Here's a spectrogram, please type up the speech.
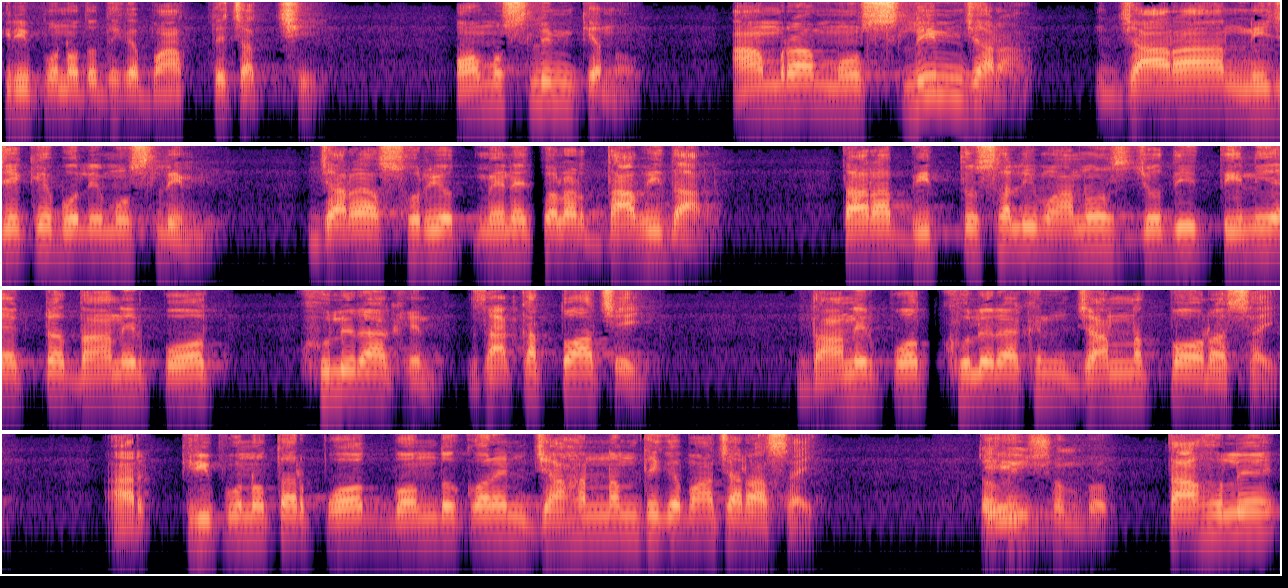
কৃপণতা থেকে বাঁচতে চাচ্ছি। অমুসলিম কেন? আমরা মুসলিম যারা যারা নিজেকে বলি মুসলিম যারা শরীয়ত মেনে চলার দাবিদার তারা বিত্তশালী মানুষ যদি তিনি একটা দানের পথ খুলে রাখেন জাকাত তো আছেই দানের পথ খুলে রাখেন জান্নাত পাওয়ার আশায় আর কৃপণতার পথ বন্ধ করেন জাহান্নাম থেকে বাঁচার আশায়। এই- সম্ভব। তাহলে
